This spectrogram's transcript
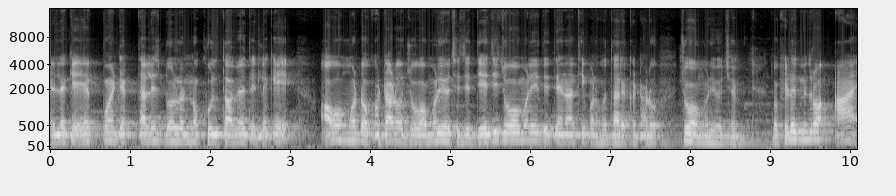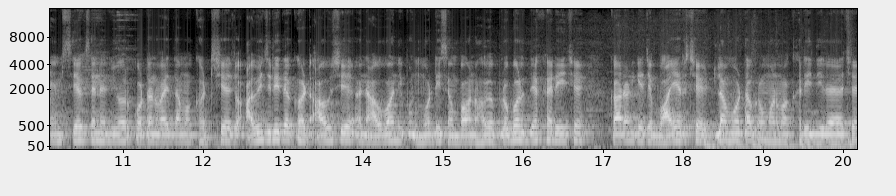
એટલે કે એક પોઈન્ટ એકતાલીસ ડોલરનો ખુલતા વેત એટલે કે આવો મોટો ઘટાડો જોવા મળ્યો છે. જે તેજી જોવા મળી હતી તેનાથી પણ વધારે ઘટાડો જોવા મળ્યો છે. તો ખેડૂત મિત્રો, આ એમસીએક્સ અને ન્યુયોર્ક કોટન વાયદામાં ઘટશે જો આવી જ રીતે ઘટ આવશે અને આવવાની પણ મોટી સંભાવના હવે પ્રબળ દેખાઈ રહી છે. કારણ કે જે બાયર છે એટલા મોટા પ્રમાણમાં ખરીદી રહ્યા છે,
